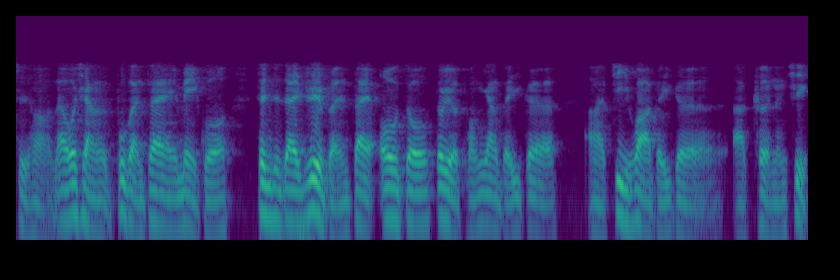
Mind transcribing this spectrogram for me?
事哈。那我想，不管在美国，甚至在日本，在欧洲，都有同样的一个啊计划的一个啊可能性。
